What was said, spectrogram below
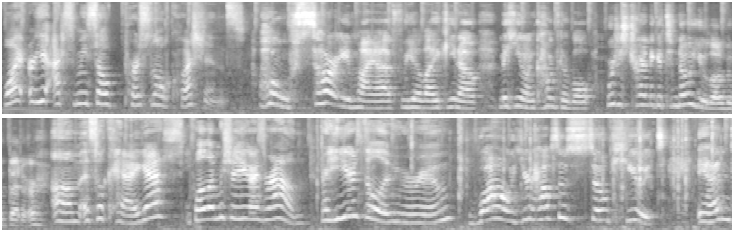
Why are you asking me so personal questions? Oh, sorry, Maya, if we are like, you know, making you uncomfortable. We're just trying to get to know you a little bit better. Um, it's okay, I guess. Well, let me show you guys around. Right here's the living room. Wow, your house is so cute. And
